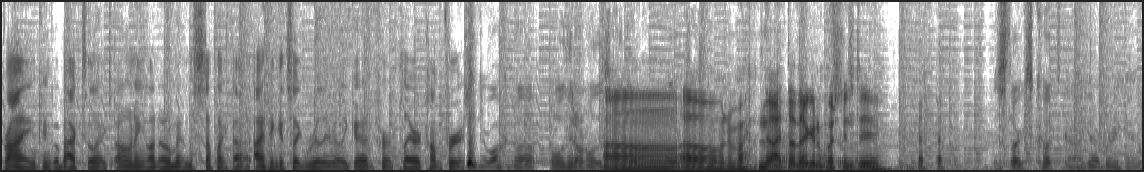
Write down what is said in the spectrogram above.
Brian can go back to like owning on Omen, and stuff like that. I think it's like really, really good for player comfort. They're walking up. Oh, they don't know this. Oh, oh, never mind. No, I thought they were gonna push in too. The Slurk's cooked now. I gotta break it.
